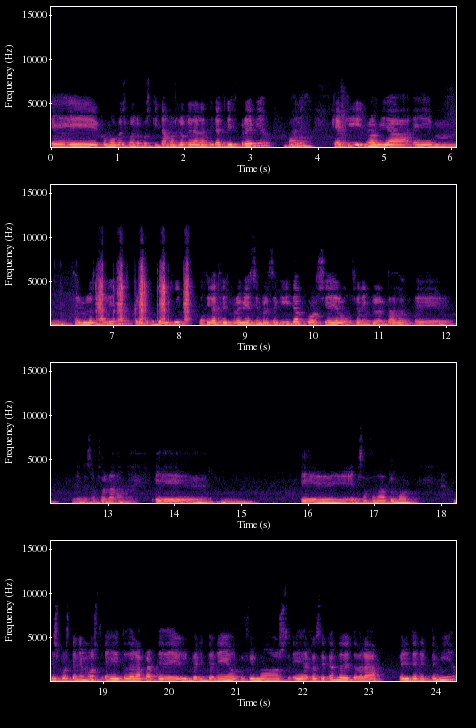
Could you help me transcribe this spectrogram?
eh, como ves, bueno, pues quitamos lo que era la cicatriz previa, ¿vale? Que aquí no había em, células malignas, pero como te dije, la cicatriz previa siempre se quita por si hay algo, se han implantado eh, en esa zona en esa zona de tumor. Después tenemos eh, toda la parte del peritoneo que fuimos eh, resecando, de toda la peritonectomía,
